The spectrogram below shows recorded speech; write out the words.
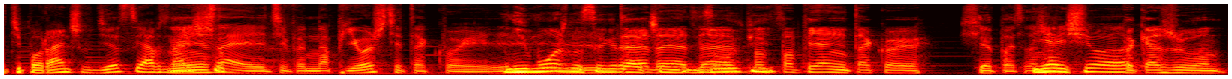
Ну, типа, раньше в детстве, я знаю, ну, я не знаю, типа, напьешься такой. Не можно сыграть, Да, да, да, по, по пьяни такой. Все, пацаны, Я еще, покажу вам.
